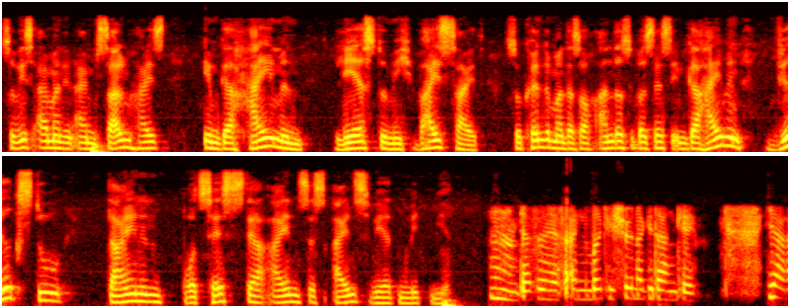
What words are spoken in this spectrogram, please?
so wie es einmal in einem Psalm heißt, im Geheimen lehrst du mich Weisheit. So könnte man das auch anders übersetzen. Im Geheimen wirkst du deinen Prozess der Eins, des Einswerden mit mir. Hm, das ist ein wirklich schöner Gedanke. Ja,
